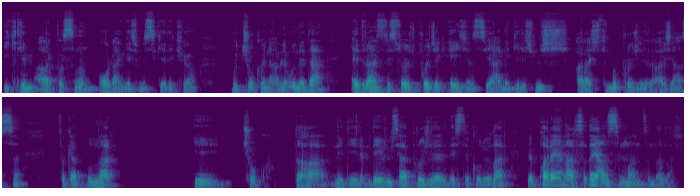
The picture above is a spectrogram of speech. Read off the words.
iklim arpasının oradan geçmesi gerekiyor. Bu çok önemli. Bu neden? Advanced Research Project Agency yani gelişmiş araştırma projeleri ajansı. Fakat bunlar e, çok daha ne diyelim devrimsel projelere destek oluyorlar ve para yanarsa da yansın mantığındalar.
